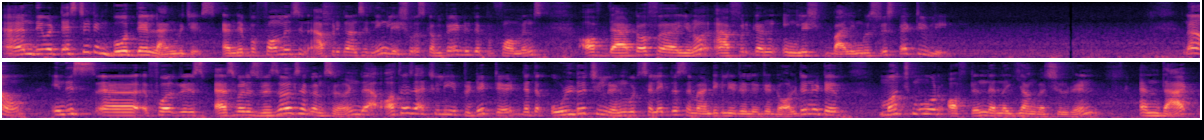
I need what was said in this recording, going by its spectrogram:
and they were tested in both their languages. And their performance in Afrikaans and English was compared to the performance of that of, uh, you know, Afrikaans English bilinguals, respectively. Now, in this, uh, for this, as far as results are concerned, the authors actually predicted that the older children would select the semantically related alternative much more often than the younger children, and that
